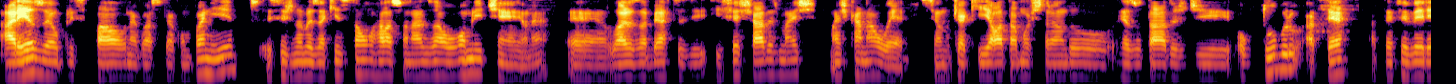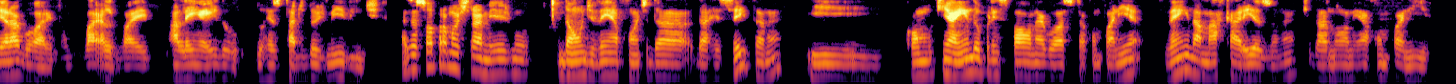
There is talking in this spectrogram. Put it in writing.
Arezo é o principal negócio da companhia. Esses números aqui estão relacionados ao Omnichannel, né? É, lojas abertas e, e, fechadas, mas mais canal web. Sendo que aqui ela está mostrando resultados de outubro até, até fevereiro agora. Então vai, vai além aí do, do resultado de 2020. Mas é só para mostrar mesmo de onde vem a fonte da, da receita, né? E como que ainda o principal negócio da companhia vem da marca Arezzo, né, que dá nome à companhia.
